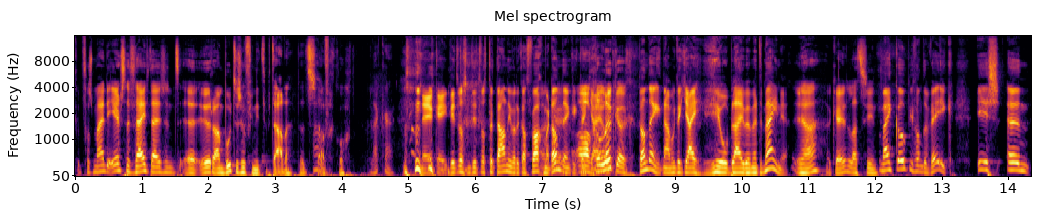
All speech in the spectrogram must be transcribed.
volgens mij de eerste 5000 eh, euro aan boetes hoef je niet te betalen. Dat is Oh. afgekocht. Lekker. Nee, oké, dit, was, dit was totaal niet wat ik had verwacht. Maar dan denk ik Oh, dat jij gelukkig. dan denk ik namelijk dat jij heel blij bent met de mijne. Ja, oké, laat zien. Mijn koopje van de week is een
